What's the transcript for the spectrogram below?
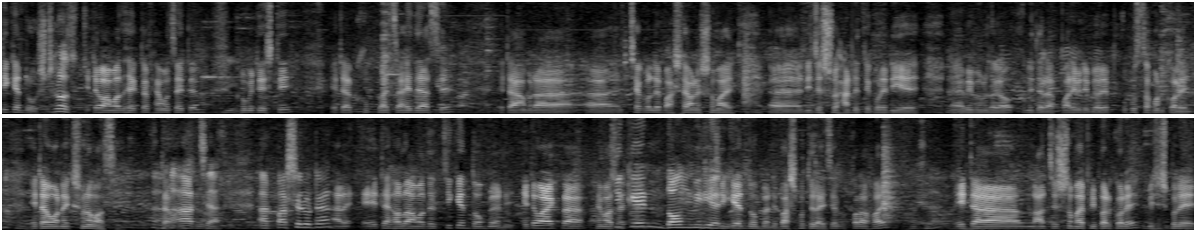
চিকেন রোস্ট রোস্ট এটাও আমাদের একটা ফেমাস আইটেম খুবই টেস্টি এটার খুব চাহিদা আছে। এটা আমরা ইচ্ছা করলে বাসায় অনেক সময় নিজস্ব হান্ডিতে করে নিয়ে বিভিন্ন জায়গায় নিজেরা পারিবারিকভাবে উপস্থাপন করে। এটাও অনেক সুনাম আছে। আচ্ছা আর পাশের ওটা? আর এটা হলো আমাদের চিকেন দম বিরিয়ানি। এটাও একটা ফেমাস চিকেন দম বিরিয়ানি। চিকেন দম বিরিয়ানি বাসমতি রাইসে করা হয়। আচ্ছা। এটা লাঞ্চের সময় প্রিফার করে বিশেষ করে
